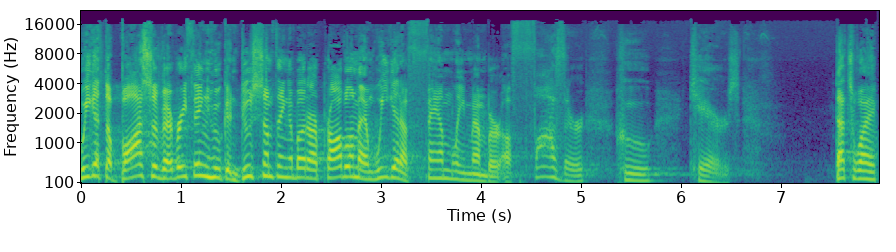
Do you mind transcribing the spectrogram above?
We get the boss of everything who can do something about our problem, and we get a family member, a father who cares. That's why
